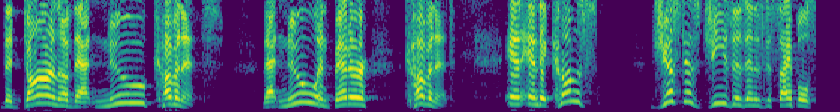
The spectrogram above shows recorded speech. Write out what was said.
the dawn of that new covenant, that new and better covenant. And, and it comes just as Jesus and his disciples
